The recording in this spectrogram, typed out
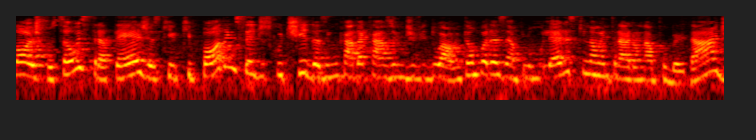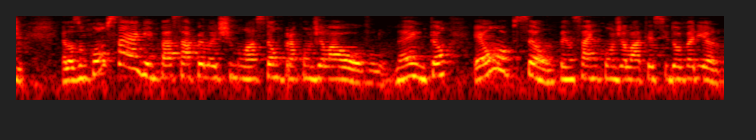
lógico, são estratégias que, que podem ser discutidas em cada caso individual. Então, por exemplo, mulheres que não entraram na puberdade, elas não conseguem passar pela estimulação para congelar óvulo, né? Então, é uma opção pensar em congelar tecido ovariano.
